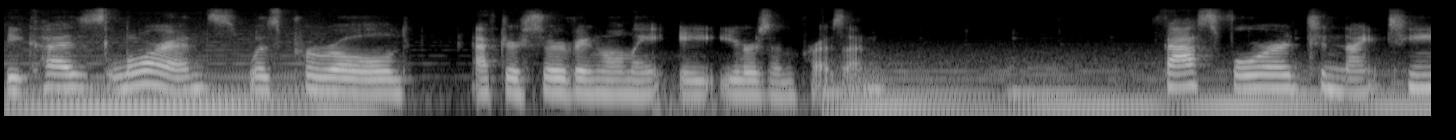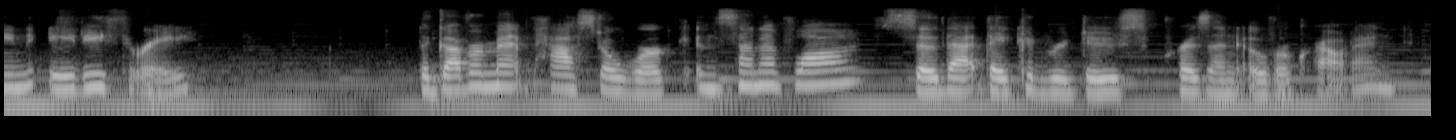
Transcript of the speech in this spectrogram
because Lawrence was paroled after serving only eight years in prison. Fast forward to 1983, the government passed a work incentive law so that they could reduce prison overcrowding.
